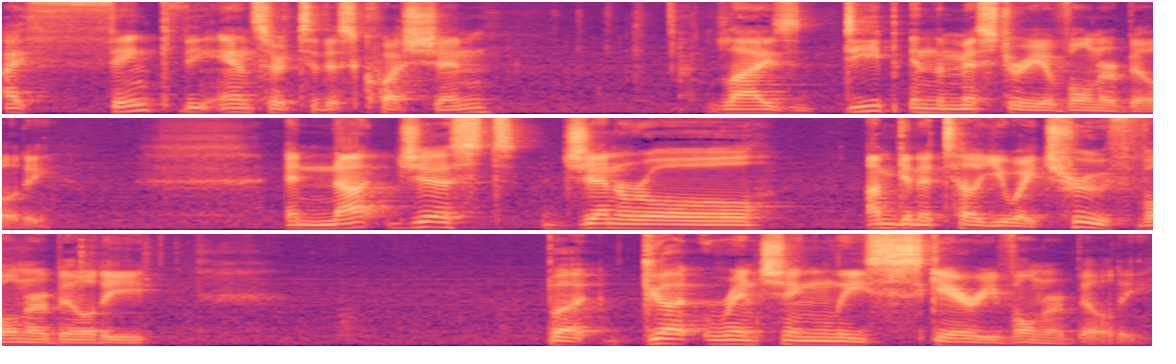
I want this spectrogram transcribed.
I think the answer to this question lies deep in the mystery of vulnerability. And not just general, I'm going to tell you a truth vulnerability, but gut wrenchingly scary vulnerability.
